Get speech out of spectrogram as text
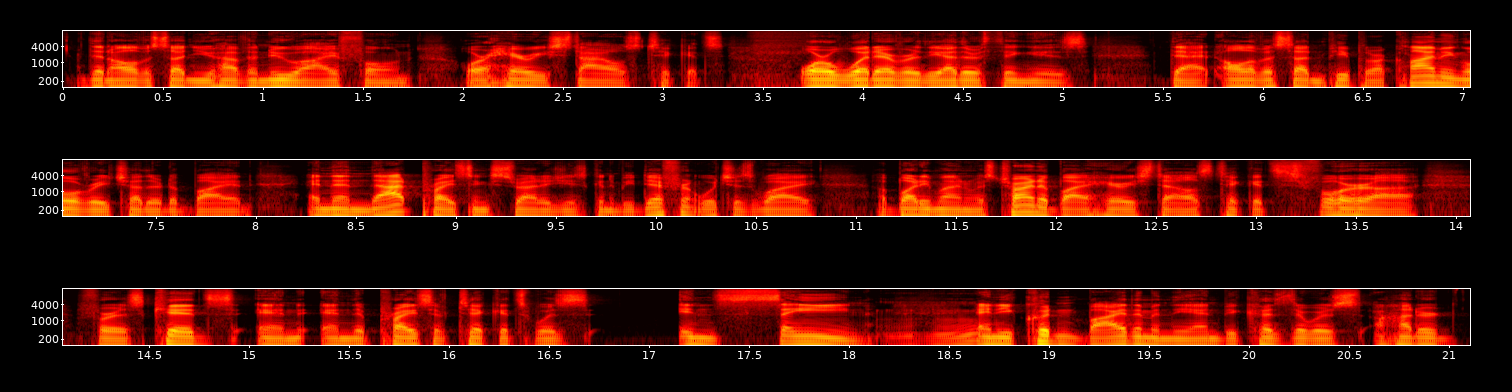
then all of a sudden you have a new iPhone or Harry Styles tickets or whatever the other thing is that all of a sudden people are climbing over each other to buy it. And then that pricing strategy is going to be different which is why a buddy of mine was trying to buy Harry Styles tickets for uh, for his kids and and the price of tickets was insane. And he couldn't buy them in the end because there was a hundred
